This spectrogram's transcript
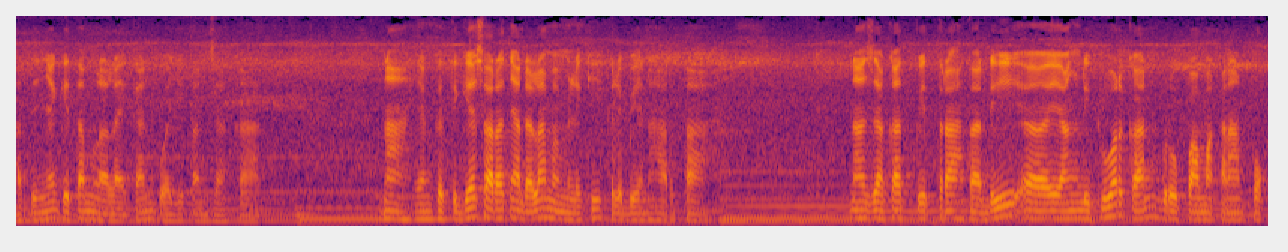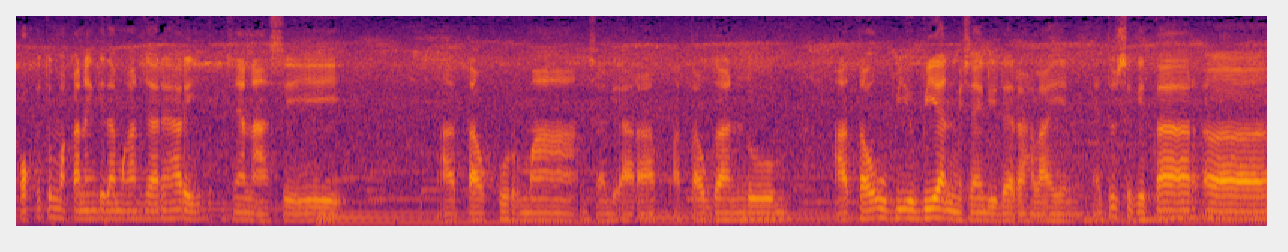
Artinya kita melalaikan kewajiban zakat. Nah, yang ketiga syaratnya adalah memiliki kelebihan harta. Nah, zakat fitrah tadi eh, yang dikeluarkan berupa makanan pokok itu makanan yang kita makan sehari-hari, misalnya nasi atau kurma misalnya di Arab atau gandum atau ubi-ubian misalnya di daerah lain. Itu sekitar eh,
